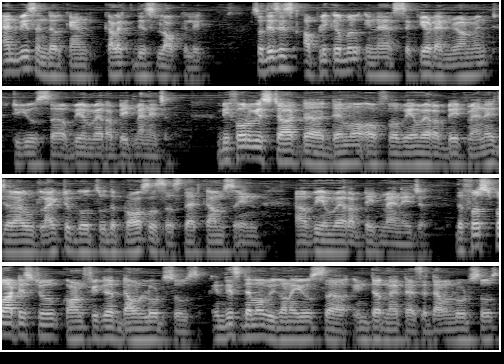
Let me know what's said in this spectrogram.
and vCenter can collect this locally. So this is applicable in a secured environment to use uh, VMware Update Manager. Before we start the demo of uh, VMware Update Manager, I would like to go through the processes that comes in uh, VMware Update Manager. The first part is to configure download source. In this demo, we're going to use uh, internet as a download source.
